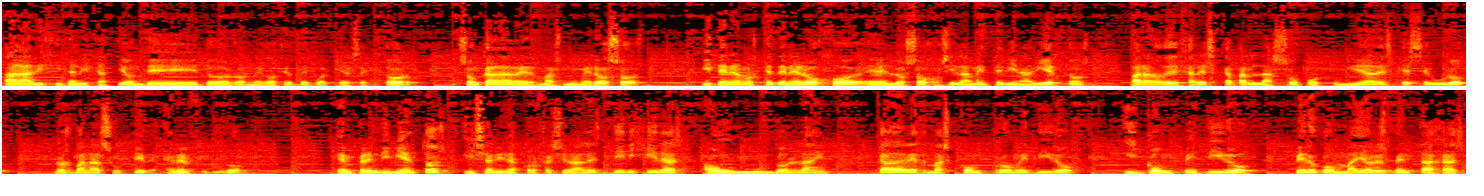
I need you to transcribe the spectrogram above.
a la digitalización de todos los negocios de cualquier sector son cada vez más numerosos y tenemos que tener eh, los ojos y la mente bien abiertos para no dejar escapar las oportunidades que seguro nos van a surgir en el futuro. Emprendimientos y salidas profesionales dirigidas a un mundo online cada vez más comprometido y competido, pero con mayores ventajas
